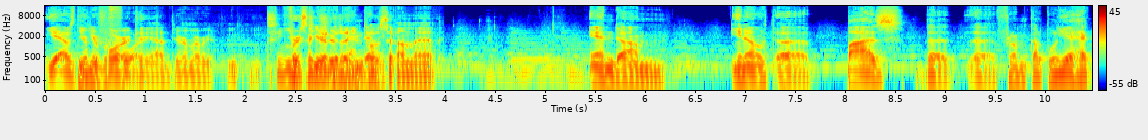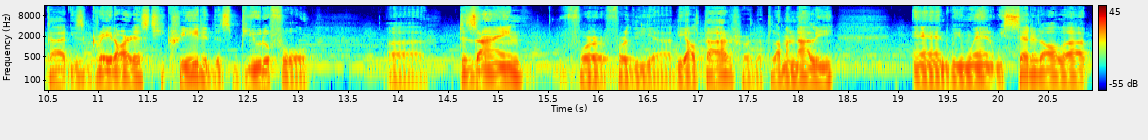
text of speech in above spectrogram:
yeah, it was the year, year, before. before. Okay, yeah, I do remember seeing First your year of pictures the that you posted on that. And, um, you know, uh, Baz, the uh, from Kalpulia Hekat, he's a great artist. He created this beautiful uh, design for for the uh, the altar or the Tlamanali, and we went, we set it all up,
